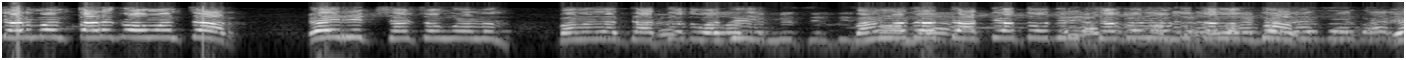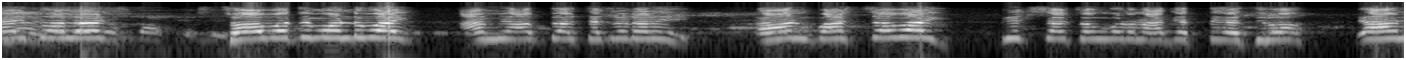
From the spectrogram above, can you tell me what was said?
চেয়ারম্যান তারেক রহমান স্যার এই রিক্সা সংগ্রাম বাংলাদেশ জাতীয়তাবাদী বাংলাদেশ জাতীয়তাবাদী রিক্সা এবং অটো চালক দল। এই দলের সভাপতি মন্ডু ভাই আমি আব্দুল সেক্রেটারি। এখন বাদশা ভাই রিক্সা সংগঠন আগের থেকে ছিল, এখন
